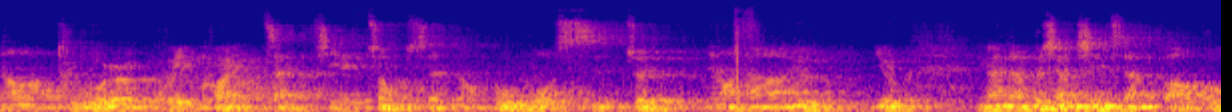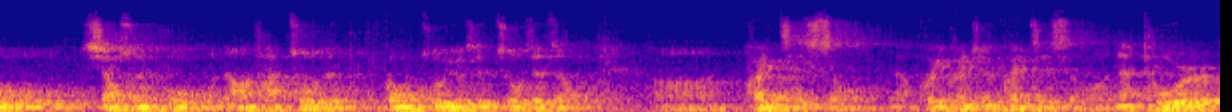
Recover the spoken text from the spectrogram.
然后徒儿憒快斩劫众生哦，故获斯罪。然后他又又，你看他不相信三宝，不孝顺父母，然后他做的工作又是做这种啊刽子手。回快就是刽子手。那徒儿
